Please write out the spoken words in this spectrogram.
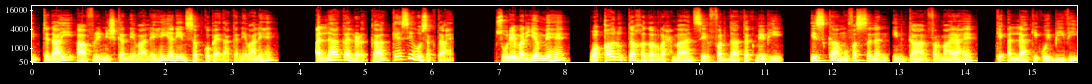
ابتدائی آفرینش کرنے والے ہیں یعنی ان سب کو پیدا کرنے والے ہیں۔ اللہ کا لڑکا کیسے ہو سکتا ہے؟ سورہ مریم میں ہے وقال اتخذ الرحمن، سے فردہ تک میں بھی اس کا مفصلاً انکار فرمایا ہے کہ اللہ کی کوئی بیوی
